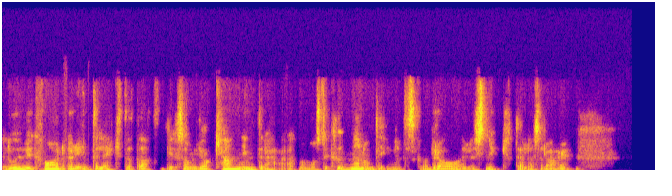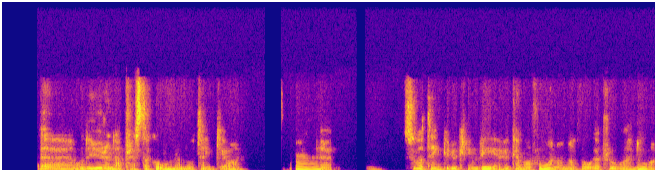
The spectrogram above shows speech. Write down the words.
Då är vi kvar där i intellektet att liksom, jag kan inte det här, att man måste kunna någonting, att det ska vara bra eller snyggt eller sådär. Uh, och det är ju den där prestationen då tänker jag. Mm. Uh, så vad tänker du kring det? Hur kan man få någon att våga prova ändå?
